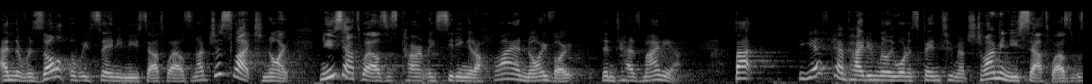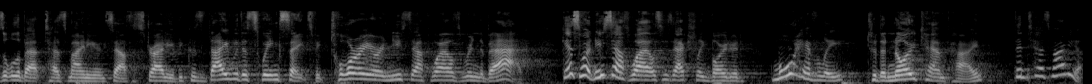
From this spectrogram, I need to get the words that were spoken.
and the result that we've seen in New South Wales. And I'd just like to note, New South Wales is currently sitting at a higher no vote than Tasmania. But the Yes campaign didn't really want to spend too much time in New South Wales. It was all about Tasmania and South Australia because they were the swing seats. Victoria and New South Wales were in the bag. Guess what? New South Wales has actually voted more heavily to the no campaign than Tasmania.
